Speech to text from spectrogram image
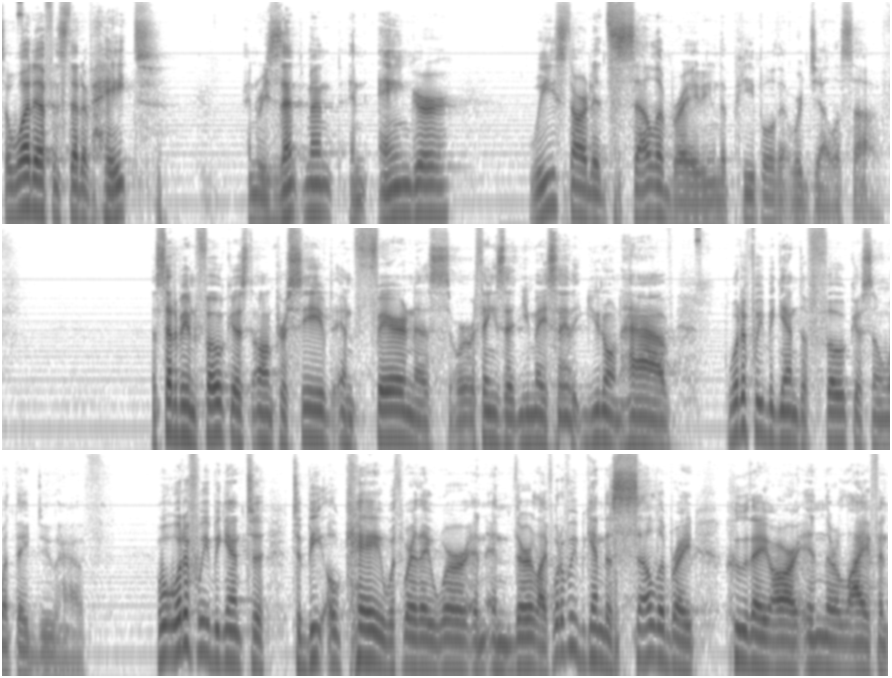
So, what if instead of hate and resentment and anger, we started celebrating the people that we're jealous of? Instead of being focused on perceived unfairness or, things that you may say that you don't have, what if we began to focus on what they do have? What if we began to, to be okay with where they were in, in their life? What if we began to celebrate who they are in their life and,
